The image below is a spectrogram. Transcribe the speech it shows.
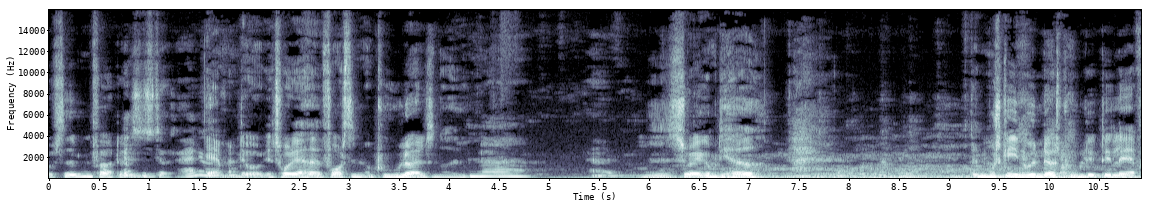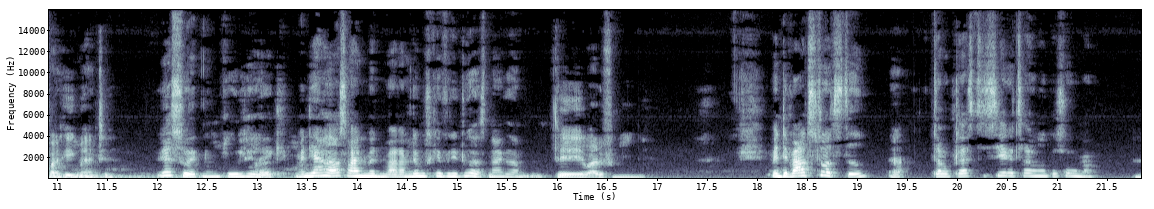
at sidde udenfor. Det var, Jeg synes, det var dejligt. ja, men det var, jeg tror, jeg havde forestillet mig pool og alt sådan noget. Nå, Jeg så ikke, om de havde. Måske en udendørs pool, det, det lagde jeg faktisk ikke mærke til. jeg så ikke nogen pool heller ikke. Men jeg havde også regnet med, at den var der, men det er måske, fordi du havde snakket om den. Det var det formentlig. Men det var et stort sted. Ja. Der var plads til cirka 300 personer. Mm.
